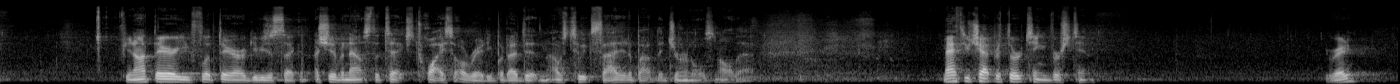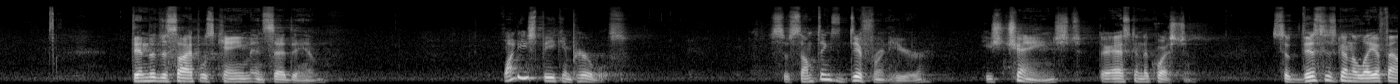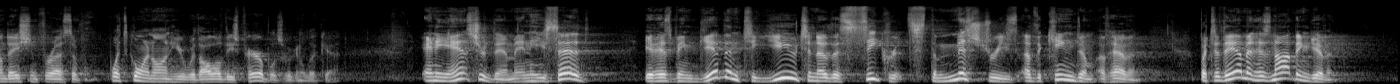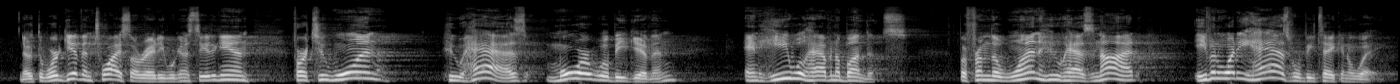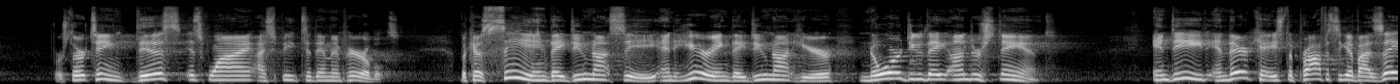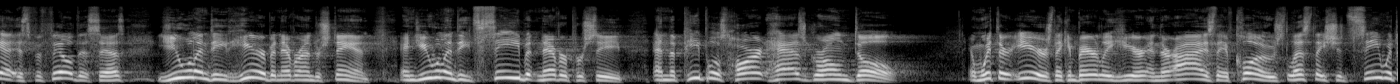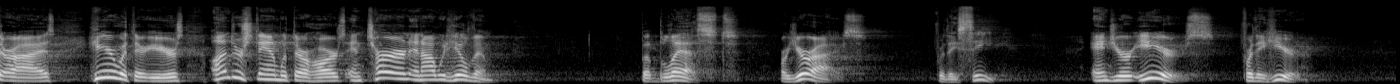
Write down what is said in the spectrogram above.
If you're not there, you flip there. I'll give you just a second. I should have announced the text twice already, but I didn't. I was too excited about the journals and all that. Matthew chapter 13, verse 10. You ready? Then the disciples came and said to him, Why do you speak in parables? So something's different here. He's changed. They're asking the question. So this is going to lay a foundation for us of what's going on here with all of these parables we're going to look at. And he answered them and he said, It has been given to you to know the secrets, the mysteries of the kingdom of heaven. But to them it has not been given. Note the word given twice already. We're going to see it again. For to one who has, more will be given, and he will have an abundance. But from the one who has not, even what he has will be taken away. Verse 13, this is why I speak to them in parables. Because seeing they do not see, and hearing they do not hear, nor do they understand. Indeed, in their case, the prophecy of Isaiah is fulfilled that says, You will indeed hear but never understand, and you will indeed see but never perceive. And the people's heart has grown dull. And with their ears they can barely hear, and their eyes they have closed, lest they should see with their eyes, hear with their ears, understand with their hearts, and turn, and I would heal them. But blessed are your eyes, for they see, and your ears, for they hear.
